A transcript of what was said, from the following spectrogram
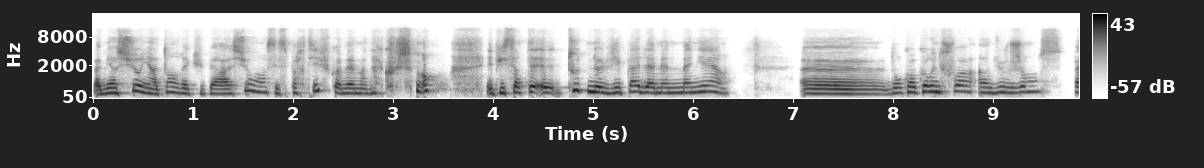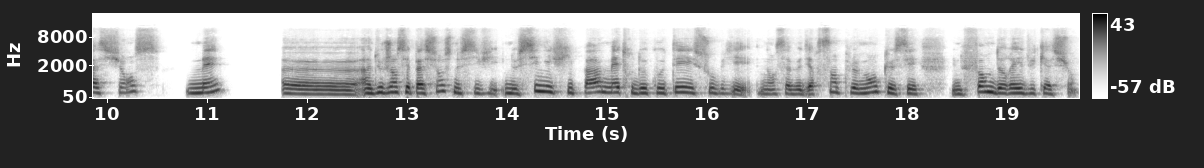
bah bien sûr il y a un temps de récupération. Hein, c'est sportif quand même un accouchement. Et puis certaines, toutes ne le vivent pas de la même manière. Euh, donc encore une fois, indulgence, patience, mais euh, indulgence et patience ne ne signifie pas mettre de côté et s'oublier. Non, ça veut dire simplement que c'est une forme de rééducation.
